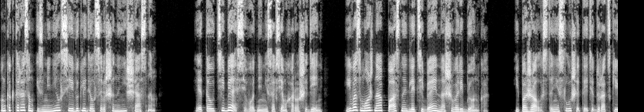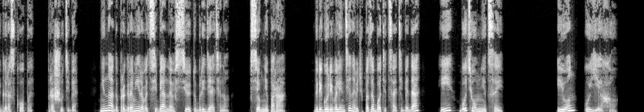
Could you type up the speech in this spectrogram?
Он как-то разом изменился и выглядел совершенно несчастным. Это у тебя сегодня не совсем хороший день и, возможно, опасный для тебя и нашего ребенка. И, пожалуйста, не слушай ты эти дурацкие гороскопы. Прошу тебя. Не надо программировать себя на всю эту бредятину. Все, мне пора. Григорий Валентинович позаботится о тебе, да? И будь умницей. И он уехал.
